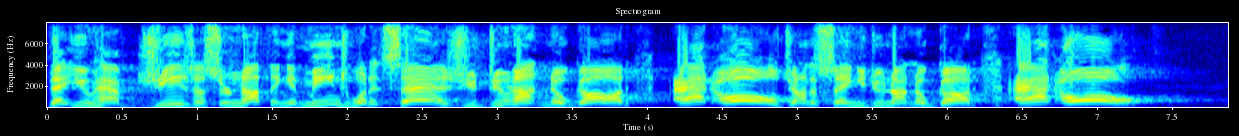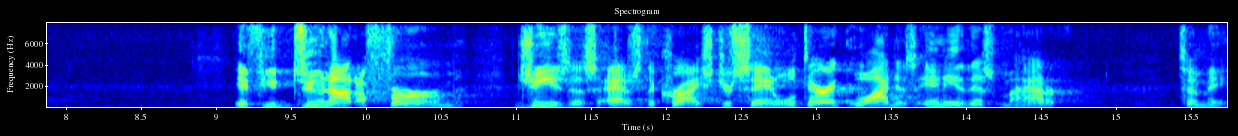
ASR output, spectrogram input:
that you have Jesus or nothing, it means what it says. You do not know God at all. John is saying you do not know God at all if you do not affirm Jesus as the Christ. You're saying, well, Derrick, why does any of this matter to me?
